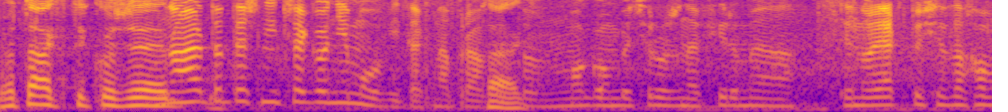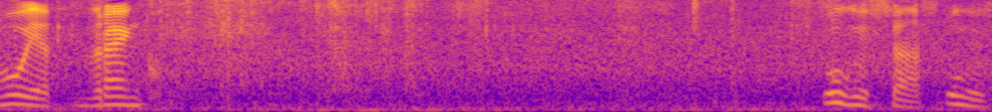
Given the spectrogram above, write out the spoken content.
No tak, tylko że No ale to też niczego nie mówi tak naprawdę, Tak. to mogą być różne firmy, a... Ty no jak to się zachowuje w ręku. Ugryź teraz, ugryź.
